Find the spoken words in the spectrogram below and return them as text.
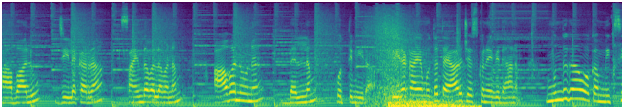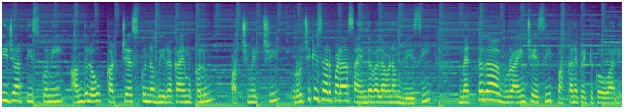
ఆవాలు జీలకర్ర సైంధవ లవణం ఆవ నూనె బెల్లం కొత్తిమీర. బీరకాయ ముద్ద తయారు చేసుకునే విధానం ముందుగా ఒక మిక్సీ జార్ తీసుకొని అందులో కట్ చేసుకున్న బీరకాయ ముక్కలు పచ్చిమిర్చి రుచికి సరిపడా సైంధవ లవణం వేసి మెత్తగా గ్రైండ్ చేసి పక్కన పెట్టుకోవాలి.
